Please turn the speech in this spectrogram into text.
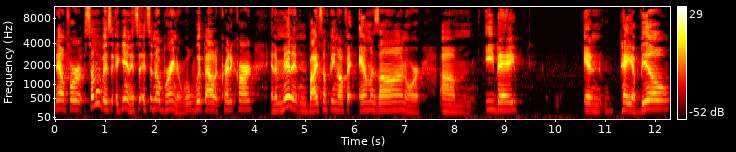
Now, for some of us, again, it's it's a no-brainer. We'll whip out a credit card in a minute and buy something off of Amazon or um, eBay and pay a bill,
